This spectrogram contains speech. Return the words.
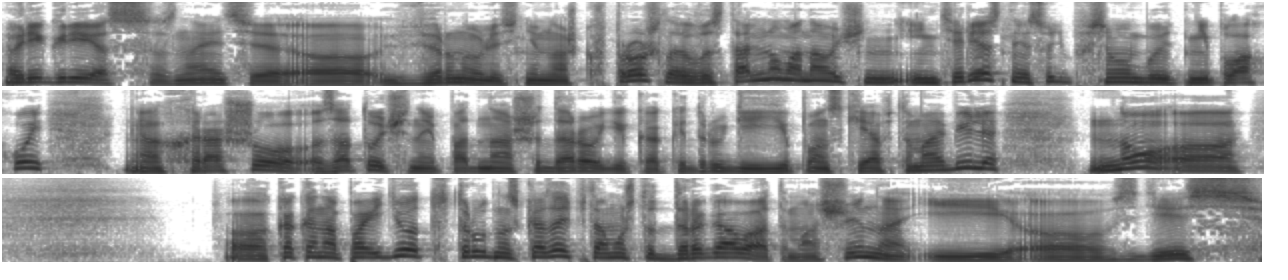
регресс, знаете, а, вернулись немножко в прошлое. В остальном она очень интересная и, судя по всему, будет неплохой, а, хорошо заточенной под наши дороги, как и другие японские автомобили, но... А, как она пойдет, трудно сказать, потому что дороговата машина, и э, здесь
